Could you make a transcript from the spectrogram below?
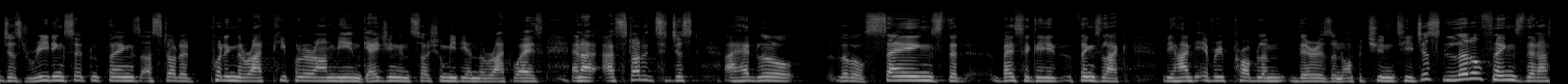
just reading certain things. I started putting the right people around me, engaging in social media in the right ways. And I, I started to just, I had little, little sayings that basically things like, behind every problem, there is an opportunity. Just little things that I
